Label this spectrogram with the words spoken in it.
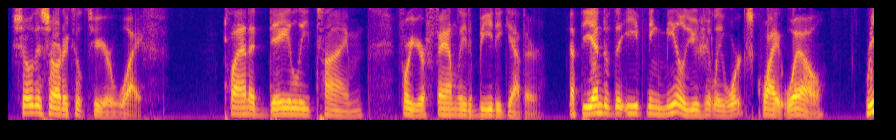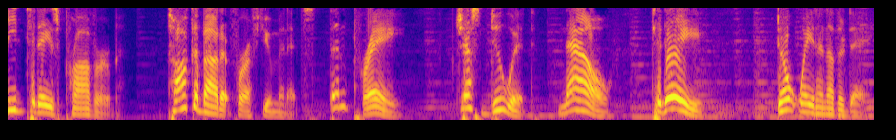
Show this article to your wife. Plan a daily time for your family to be together. At the end of the evening meal usually works quite well. Read today's proverb. Talk about it for a few minutes, then pray. Just do it. Now. Today. Don't wait another day.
